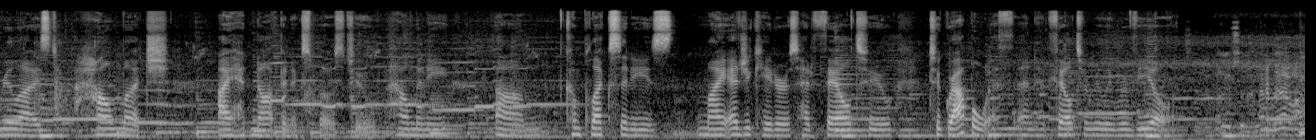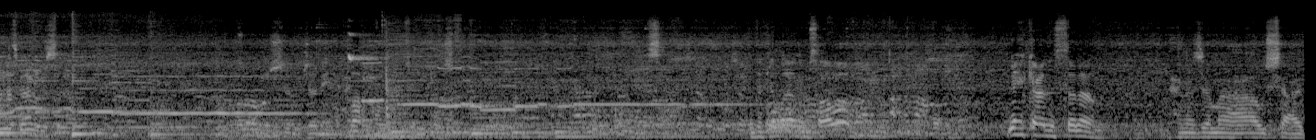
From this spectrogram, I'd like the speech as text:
I realized how much I had not been exposed to, how many um, complexities my educators had failed to, to grapple with and had failed to really reveal. نحكي عن السلام احنا جماعة أو شعب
